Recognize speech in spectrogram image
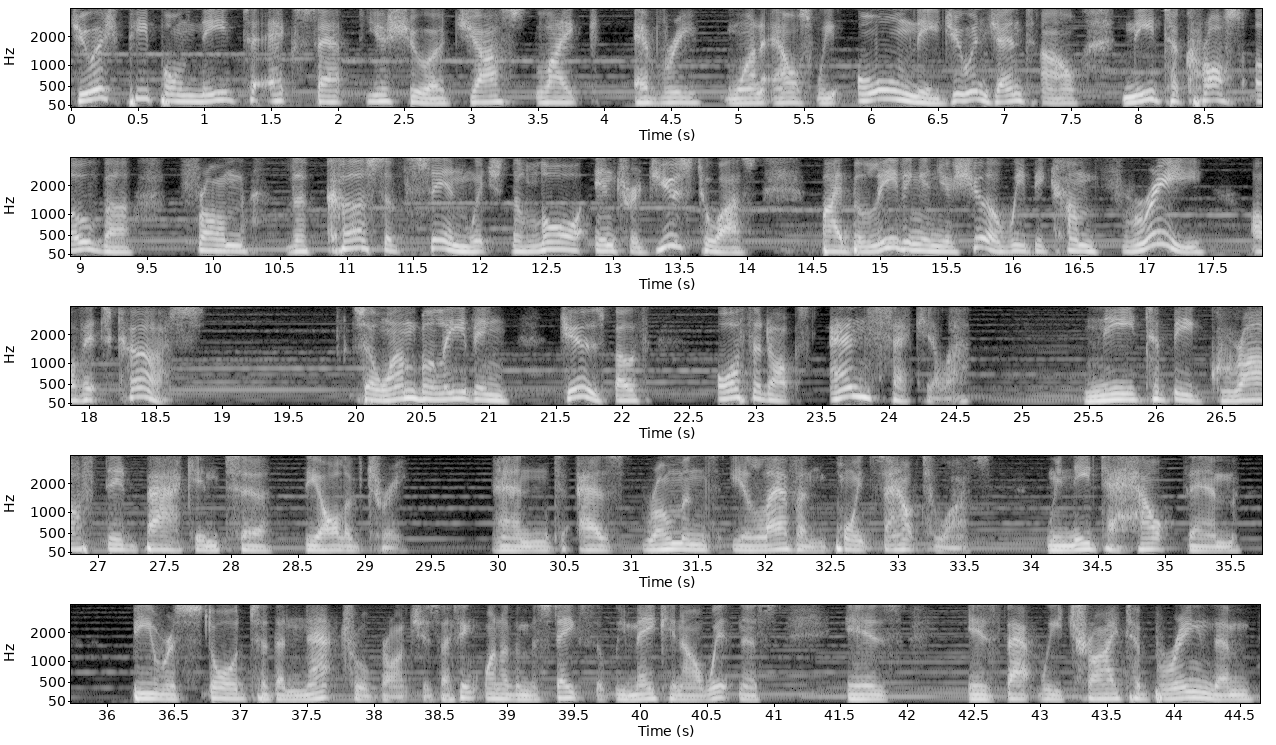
Jewish people need to accept Yeshua just like everyone else. We all need, Jew and Gentile, need to cross over from the curse of sin which the law introduced to us. By believing in Yeshua, we become free of its curse. So unbelieving Jews, both Orthodox and secular, need to be grafted back into the olive tree. And as Romans 11 points out to us, we need to help them be restored to the natural branches. I think one of the mistakes that we make in our witness is, is that we try to bring them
